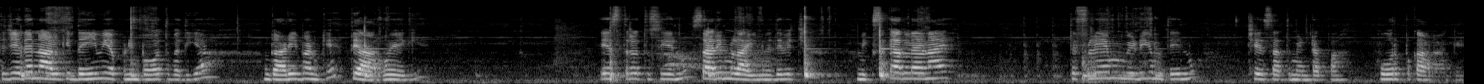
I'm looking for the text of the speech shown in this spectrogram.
ਤੇ ਜਿਹਦੇ ਨਾਲ ਕਿ ਦਹੀਂ ਵੀ ਆਪਣੀ ਬਹੁਤ ਵਧੀਆ ਗਾੜੀ ਬਣ ਕੇ ਤਿਆਰ ਹੋਏਗੀ। ਇਸ ਤਰ੍ਹਾਂ ਤੁਸੀਂ ਇਹਨੂੰ ਸਾਰੀ ਮਲਾਈ ਨੂੰ ਇਹਦੇ ਵਿੱਚ ਮਿਕਸ ਕਰ ਲੈਣਾ ਹੈ ਤੇ ਫਲੇਮ ਮੀਡੀਅਮ ਤੇ ਇਹਨੂੰ 6-7 ਮਿੰਟ ਆਪਾਂ ਹੋਰ ਪਕਾ ਲਾਂਗੇ।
